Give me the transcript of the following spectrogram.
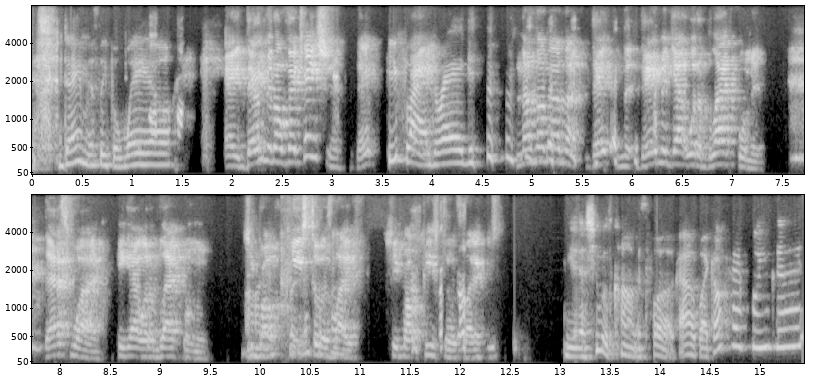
Daemon sleeping well. Hey, Daemon on vacation. Da- He flying Hey. dragon. no, no, no, no. Da- Daemon got with a black woman. That's why he got with a black woman. She Oh, brought peace to his life. She brought peace to his life. yeah, she was calm as fuck. I was like, okay, well, you good?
